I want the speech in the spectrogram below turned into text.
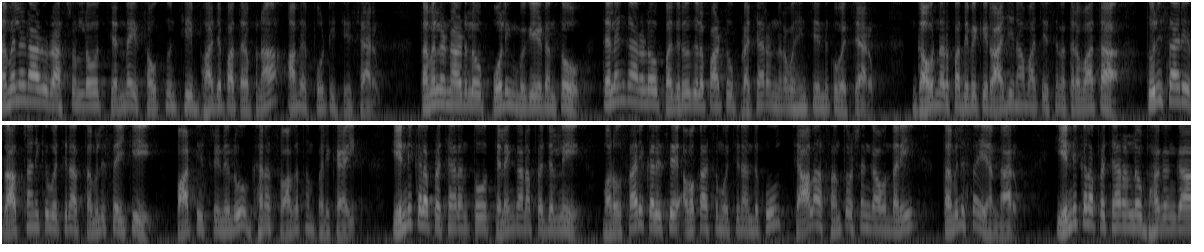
తమిళనాడు రాష్ట్రంలో చెన్నై సౌత్ నుంచి భాజపా తరపున ఆమె పోటీ చేశారు. తమిళనాడులో పోలింగ్ ముగియడంతో తెలంగాణలో పది రోజుల పాటు ప్రచారం నిర్వహించేందుకు వచ్చారు. గవర్నర్ పదవికి రాజీనామా చేసిన తర్వాత తొలిసారి రాష్ట్రానికి వచ్చిన తమిళిసైకి పార్టీ శ్రేణులు ఘన స్వాగతం పలికాయి. ఎన్నికల ప్రచారంతో తెలంగాణ ప్రజల్ని మరోసారి కలిసే అవకాశం వచ్చినందుకు చాలా సంతోషంగా ఉందని తమిళిసై అన్నారు. ఎన్నికల ప్రచారంలో భాగంగా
